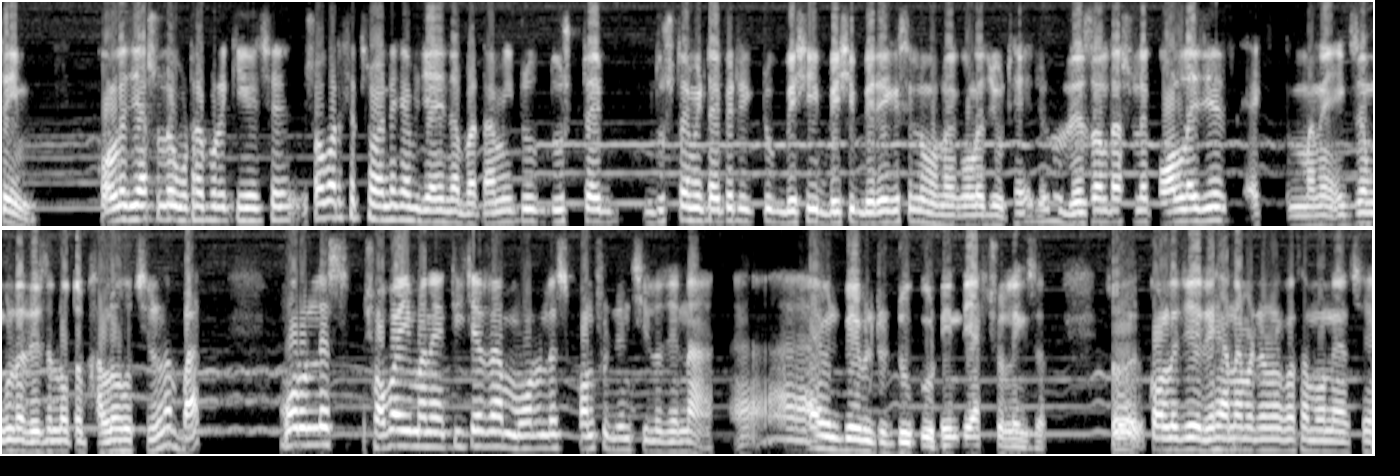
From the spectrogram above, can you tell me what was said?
সেম কলেজে আসলে ওঠার পরে কি হয়েছে? সবার ক্ষেত্রে হয় নাকি আমি জানি না বাট আমি একটু দুষ্টাই, দুষ্টামি টাইপের একটু বেশি বেশি বেড়ে গেছিল মনে হয় কলেজে উঠে। রেজাল্ট আসলে কলেজের মানে এক্সামগুলোর রেজাল্ট অত ভালো হচ্ছিল না বাট মোরলেস সবাই মানে টিচাররা মোরলেস কনফিডেন্ট ছিল যে, না I will be able to do good in the actual exam তো কলেজে রেহানা ম্যাডামের কথা মনে আছে,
